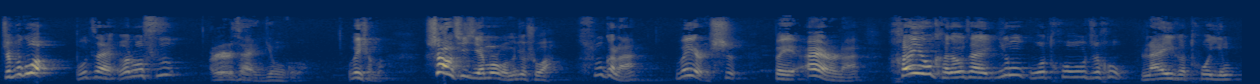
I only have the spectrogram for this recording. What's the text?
只不过不在俄罗斯，而在英国。为什么？上期节目我们就说啊，苏格兰、威尔士、北爱尔兰很有可能在英国脱欧之后来一个脱英。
